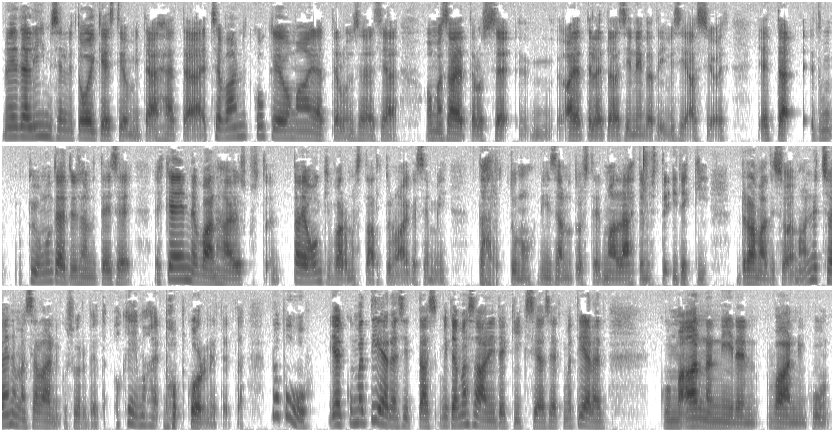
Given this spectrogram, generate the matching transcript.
no ei tällä ihmisellä nyt oikeasti ole mitään hätää, että se vaan nyt kokee oma ajattelunsa ja siellä omassa ajattelussa se mm, ajattelee tällaisia negatiivisia asioita. Että, että kyllä mun täytyy sanoa, että ei se ehkä ennen vanhaa joskus, tai onkin varmasti tarttunut aikaisemmin, tarttunut niin sanotusti, että mä oon lähtenyt sitten itsekin dramatisoimaan. Nyt se on enemmän sellainen niin suurin että okei, mä haen popcornit, että no puhu. Ja kun mä tiedän sitten taas, mitä mä saan itse kiksiä, se, että mä tiedän, että kun mä annan niiden vaan niin kuin,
